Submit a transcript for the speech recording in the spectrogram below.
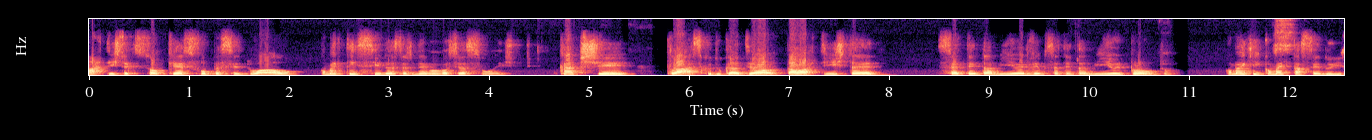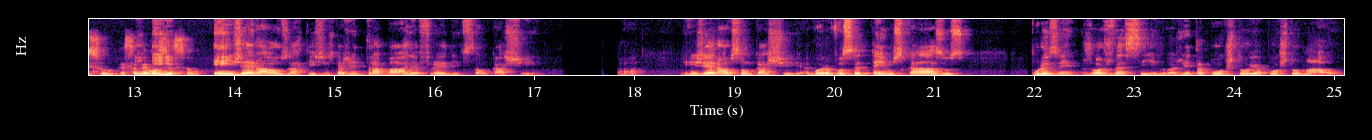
artista que só quer se for percentual. Como é que tem sido essas negociações? Cachê clássico do cara dizer, ó, tal artista é 70 mil, ele vem por 70 mil e pronto. Como é que como é que está sendo isso, essa negociação? Em, em, geral, os artistas que a gente trabalha, Fred, são cachê. Tá? Em geral, são cachê. Agora, você tem os casos, por exemplo, Jorge Vecilo, a gente apostou e apostou mal.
